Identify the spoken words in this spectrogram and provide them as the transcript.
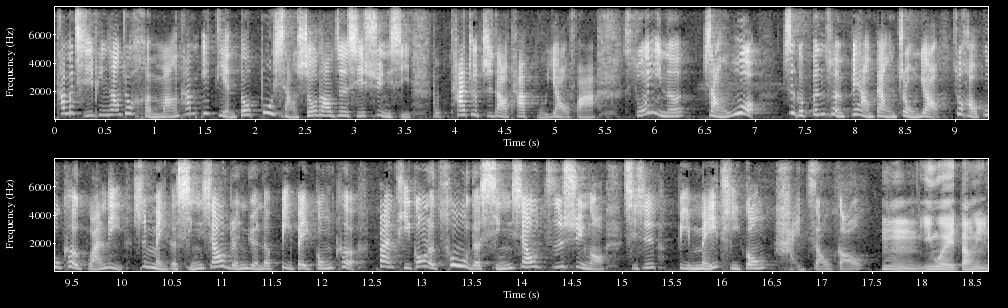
他们其实平常就很忙，他们一点都不想。收到这些讯息，不，他就知道他不要发。所以呢，掌握这个分寸非常非常重要。做好顾客管理是每个行销人员的必备功课。不然提供了错误的行销资讯哦，其实比没提供还糟糕。嗯，因为当你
